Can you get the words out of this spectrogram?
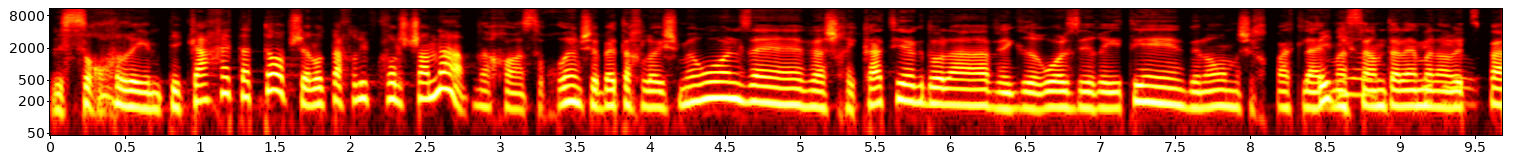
ושוכרים, תיקח את ה top שלא תחליף כל שנה. נכון, שוכרים שבטח לא ישמרו על זה, והשחיקה תהיה גדולה, ויגררו על זה רהיטים, ולא ממש אכפת להם מה שמת להם על הרצפה.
